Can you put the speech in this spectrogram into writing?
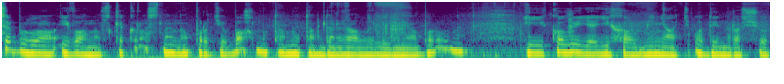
Це було Івановське Красне напроти Бахмута. Ми там держали лінію оборони. І коли я їхав міняти один розчет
